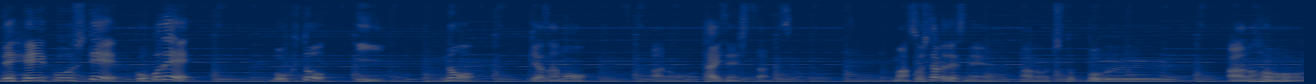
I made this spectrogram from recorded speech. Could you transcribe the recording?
で並行してここで僕と E のギャザもあの対戦してたんですよ。まあそしたらですねあのちょっと僕あの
